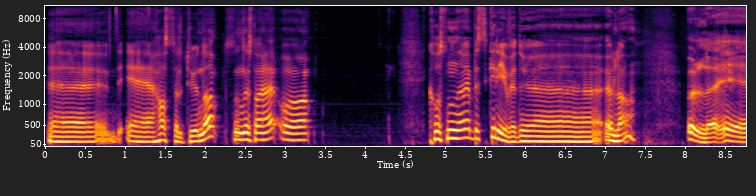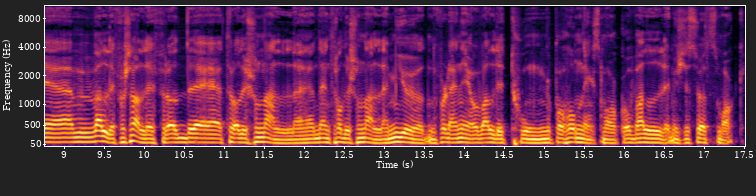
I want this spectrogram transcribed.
eh, det er Hasseltun, da, som det står her. Og hvordan beskriver du eh, øla? Ølet er veldig forskjellig fra det tradisjonelle, den tradisjonelle mjøden, for den er jo veldig tung på honningsmak og veldig mye søtsmak.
